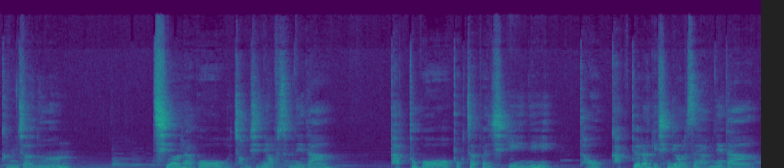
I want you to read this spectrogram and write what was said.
금전운 치열하고 정신이 없습니다. 바쁘고 복잡한 시기이니 더욱 각별하게 신경을 써야 합니다.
